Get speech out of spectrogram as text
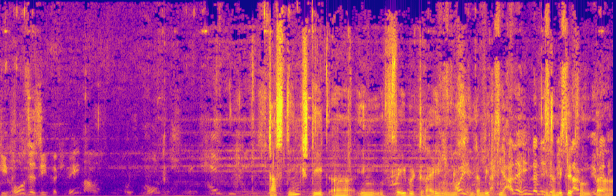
Die Hose sieht bequem aus. Das Ding steht äh, in Fable 3, nämlich in der Mitte, in der Mitte von da,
